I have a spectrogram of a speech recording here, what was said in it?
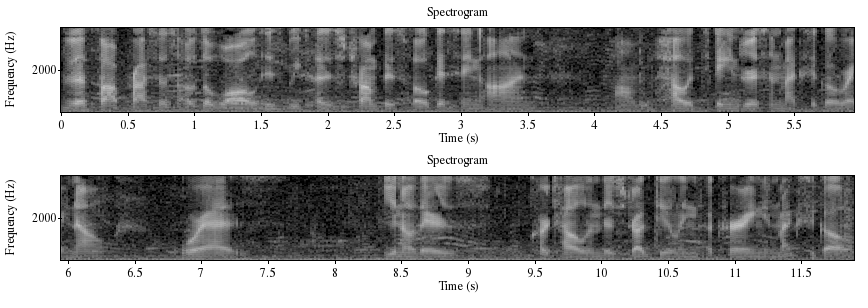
the thought process of the wall is because Trump is focusing on um, how it's dangerous in Mexico right now, whereas, you know, there's cartel and there's drug dealing occurring in Mexico.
